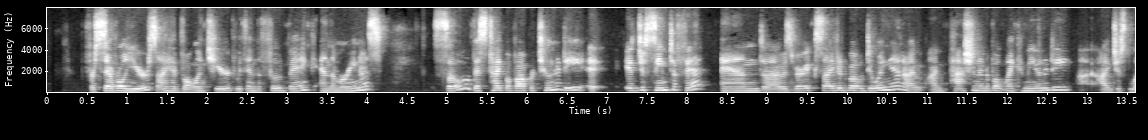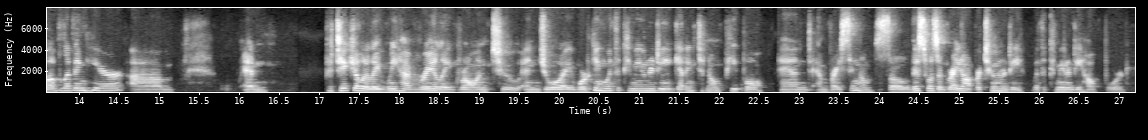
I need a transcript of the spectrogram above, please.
For several years, I had volunteered within the food bank and the marinas. So, this type of opportunity, it, it just seemed to fit and uh, I was very excited about doing it. I'm I'm passionate about my community. I, I just love living here, um, and particularly we have really grown to enjoy working with the community, getting to know people, and embracing them. So this was a great opportunity with the community health board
